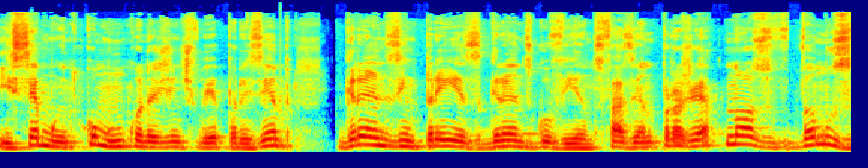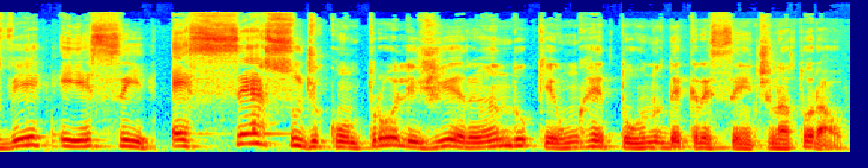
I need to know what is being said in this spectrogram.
Isso é muito comum quando a gente vê, por exemplo, grandes empresas, grandes governos fazendo projeto. Nós vamos ver esse excesso de controle gerando que um retorno decrescente natural.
